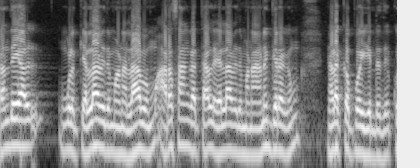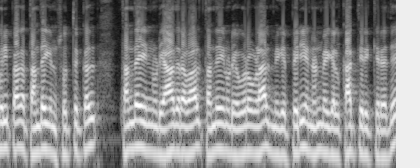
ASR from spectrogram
தந்தையால் உங்களுக்கு எல்லா விதமான லாபமும் அரசாங்கத்தால் எல்லா விதமான அனுகிரகமும் நடக்கப் போகின்றது. குறிப்பாக தந்தையின் சொத்துக்கள் தந்தையினுடைய ஆதரவால் தந்தையினுடைய உறவுகளால் மிகப்பெரிய நன்மைகள் காத்திருக்கிறது.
